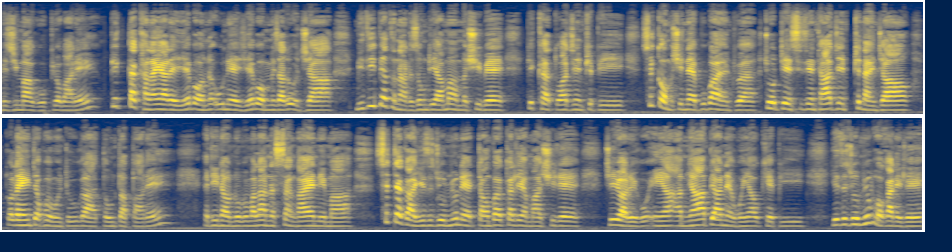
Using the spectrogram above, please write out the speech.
မြစီမာကိုပြောပါတယ်ပစ်တက်ခံလိုက်ရတဲ့ရဲဘော်2ဦးနဲ့ရဲဘော်မင်းစာတို့အကြားမိသည့်ပြဿနာတစုံတရာမှမရှိဘဲပစ်ခတ်သွားခြင်းဖြစ်ပြီးစစ်ကော်မရှင်နဲ့ပူးပေါင်းရန်အတွက်ကြိုတင်စီစဉ်ထားခြင်းဖြစ်နိုင်ကြောင်းတော်လိုင်းတပ်ဖွဲ့ဝင်တို့ကသုံးသပ်ပါတယ်အဒီနောက်နိုဝင်ဘာလ25ရက်နေ့မှာစစ်တပ်ကရေစကြိုမြို့နယ်တောင်ဘက်ကလျက်မှာရှိတဲ့ကျေးရွာတွေကိုအင်အားအများအပြားနဲ့ဝင်ရောက်ခဲ့ပြီးရေစကြိုမြို့ပေါ်ကနေလည်း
